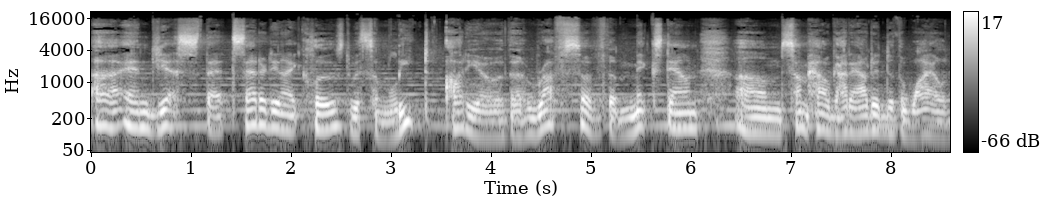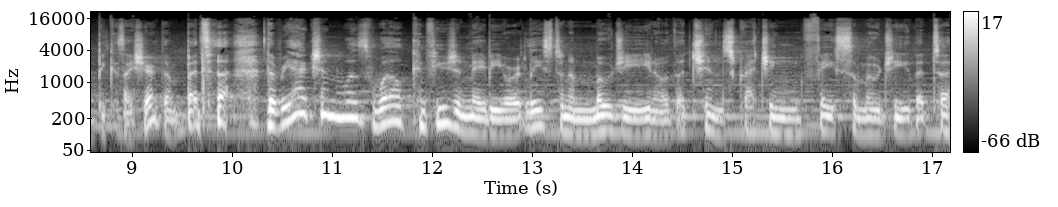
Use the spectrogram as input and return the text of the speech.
Uh, and yes, that Saturday night closed with some leaked audio. The roughs of the mix down um, somehow got out into the wild because I shared them. But uh, the reaction was, well, confusion maybe, or at least an emoji, you know, the chin scratching face emoji that, uh,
